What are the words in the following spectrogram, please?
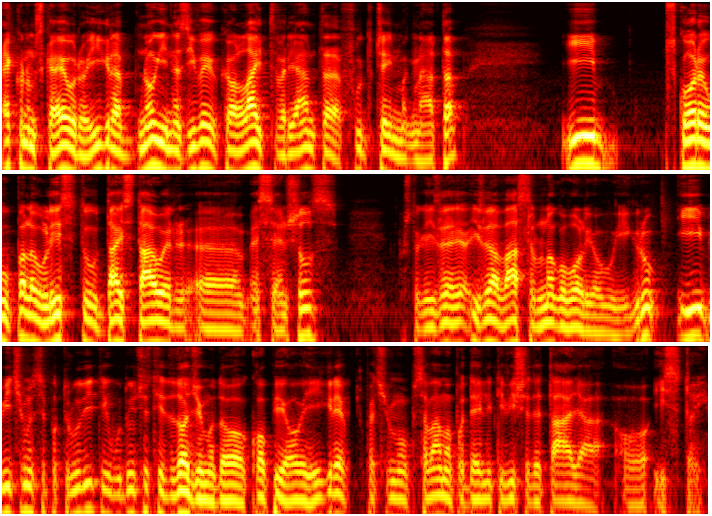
ekonomska euro igra, mnogi nazivaju kao light varijanta Food Chain Magnata i skoro je upala u listu Dice Tower uh, Essentials, pošto ga izgleda, izgleda Vasal mnogo voli ovu igru i mi ćemo se potruditi u budućnosti da dođemo do kopije ove igre, pa ćemo sa vama podeliti više detalja o istoj.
